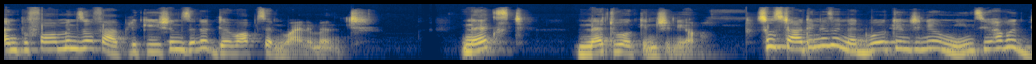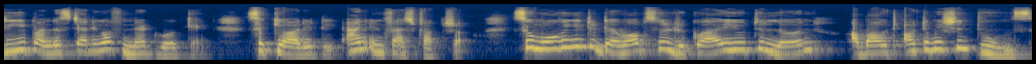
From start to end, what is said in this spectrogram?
and performance of applications in a DevOps environment. Next, network engineer. So starting as a network engineer means you have a deep understanding of networking, security, and infrastructure. So moving into DevOps will require you to learn about automation tools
